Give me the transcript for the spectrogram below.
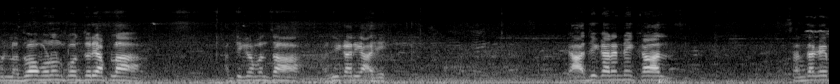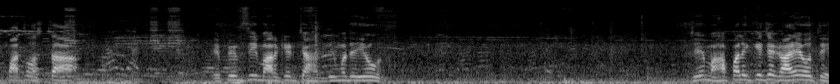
लधवा म्हणून कोणतरी आपला अतिक्रमणचा अधिकारी आहे. त्या अधिकाऱ्यांनी काल संध्याकाळी पाच वाजता एफ एम सी मार्केटच्या हद्दीमध्ये येऊन जे महापालिकेचे गाळे होते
